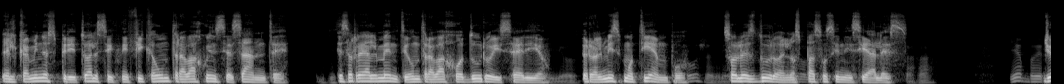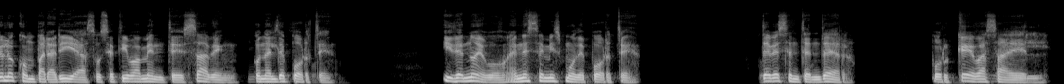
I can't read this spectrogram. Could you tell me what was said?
el camino espiritual significa un trabajo incesante, es realmente un trabajo duro y serio, pero al mismo tiempo solo es duro en los pasos iniciales. Yo lo compararía asociativamente, saben, con el deporte. Y de nuevo, en ese mismo deporte, debes entender ¿Por qué vas a él?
